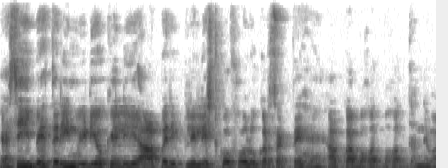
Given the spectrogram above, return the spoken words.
ऐसी ही बेहतरीन वीडियो के लिए आप मेरी प्लेलिस्ट को फॉलो कर सकते हैं। आपका बहुत बहुत धन्यवाद।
